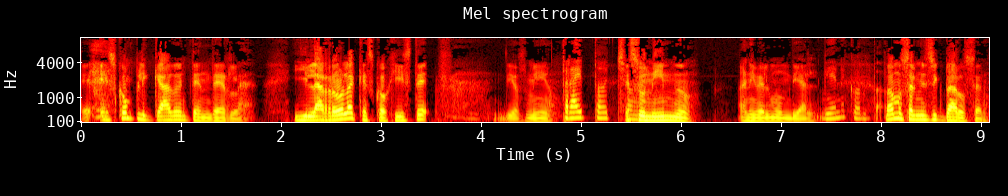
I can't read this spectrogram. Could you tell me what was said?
E- es complicado entenderla. Y la rola que escogiste, Dios mío, Trae tocho. es un himno a nivel mundial. Viene con todo. Vamos al Music Battle, Cero.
